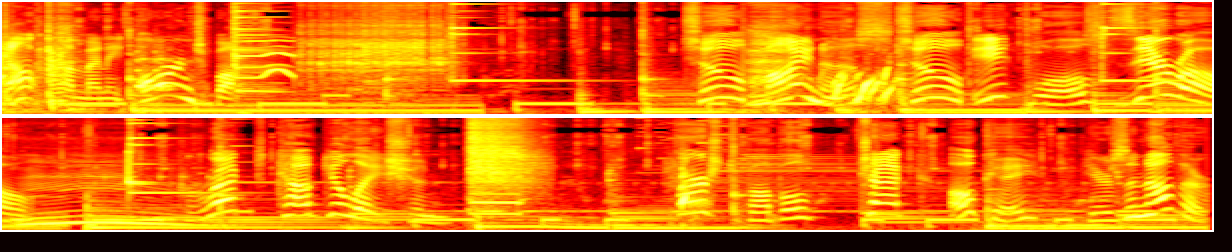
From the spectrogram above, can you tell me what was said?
Count how many orange bottles. 2 minus 2 equals 0. Correct calculation. First bubble, check. Okay, here's another.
